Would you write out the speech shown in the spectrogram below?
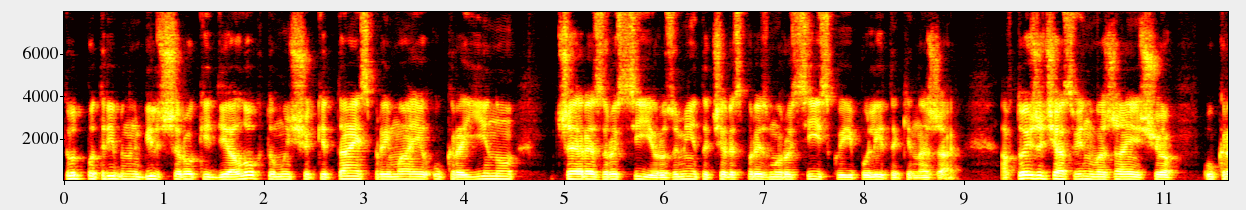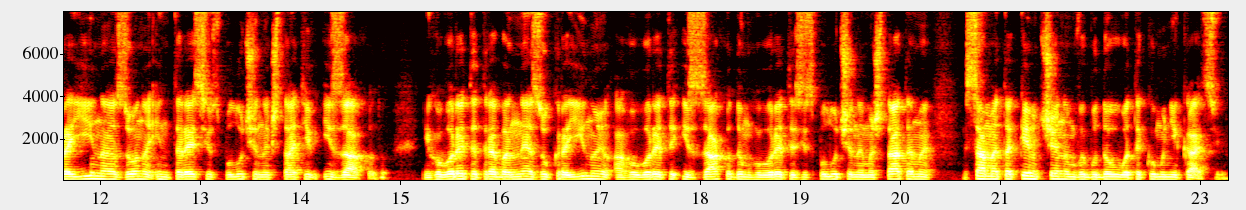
тут потрібен більш широкий діалог, тому що Китай сприймає Україну через Росію, розумієте, через призму російської політики, на жаль. А в той же час він вважає, що Україна зона інтересів Сполучених Штатів і Заходу. І говорити треба не з Україною, а говорити із Заходом, говорити зі Сполученими Штатами, саме таким чином вибудовувати комунікацію.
